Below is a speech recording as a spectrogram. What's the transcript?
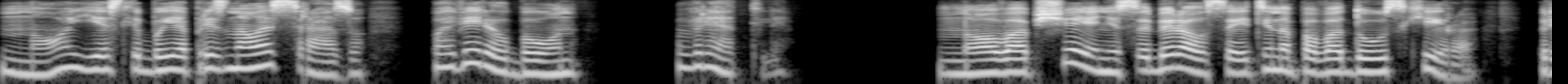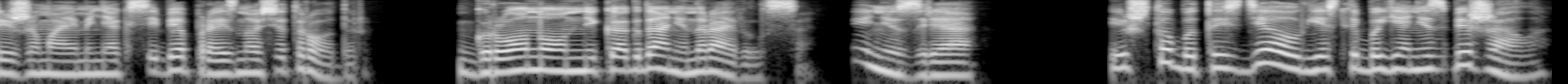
Но если бы я призналась сразу, поверил бы он. Вряд ли. Но вообще я не собирался идти на поводу у Схира, прижимая меня к себе, произносит Родер. Грону он никогда не нравился. И не зря. И что бы ты сделал, если бы я не сбежала?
